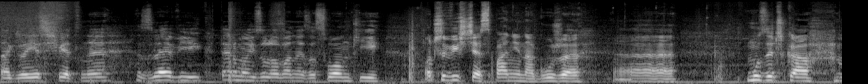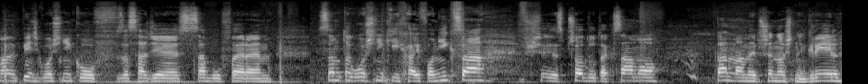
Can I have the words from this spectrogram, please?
Także jest świetny. Zlewik, termoizolowane zasłonki, oczywiście spanie na górze. E, muzyczka, mamy 5 głośników w zasadzie z subwooferem. Są to głośniki Hyphonixa, z przodu tak samo. Tam mamy przenośny grill,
